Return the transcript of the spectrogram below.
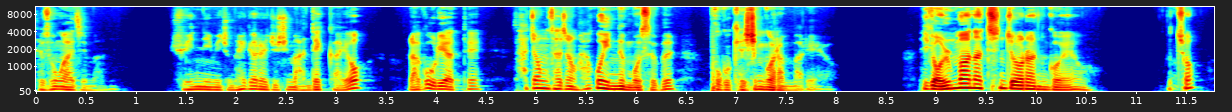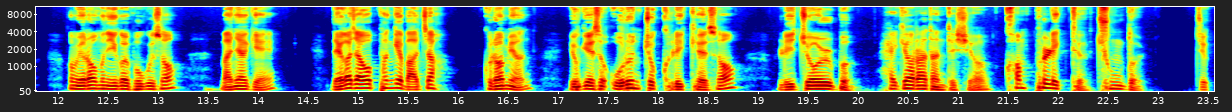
죄송하지만 주인님이 좀 해결해 주시면 안 될까요? 라고 우리한테 사정사정 하고 있는 모습을 보고 계신 거란 말이에요. 이게 얼마나 친절한 거예요. 그렇죠? 그럼 여러분이 이걸 보고서 만약에 내가 작업한 게 맞아. 그러면 여기에서 오른쪽 클릭해서 resolve, 해결하다는 뜻이요. conflict, 충돌. 즉,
